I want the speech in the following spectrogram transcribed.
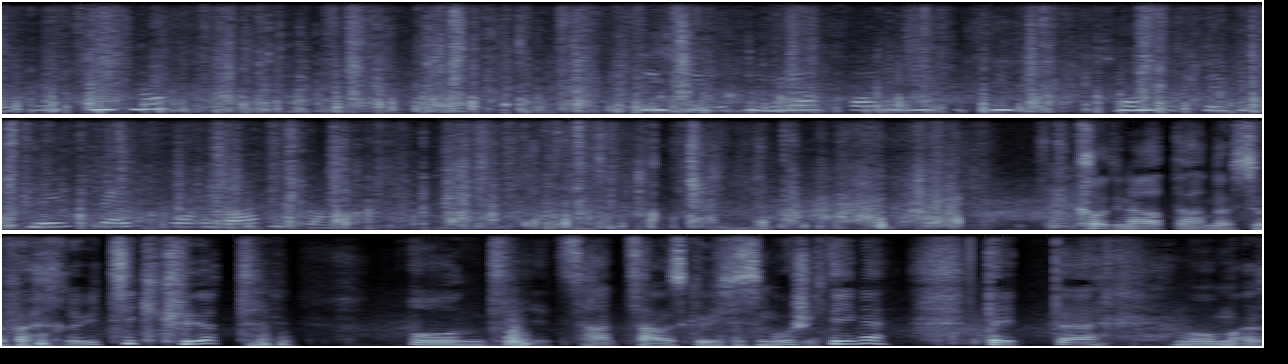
Und jetzt noch. Jetzt sind wir wieder ein mehr gefallen, bis 150 Meter extra im Wagenplan. Die Koordinaten haben uns auf eine Kreuzung geführt. Und jetzt hat es auch ein gewisses Muster drin. Dort, äh, wo man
